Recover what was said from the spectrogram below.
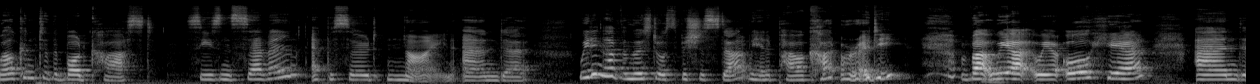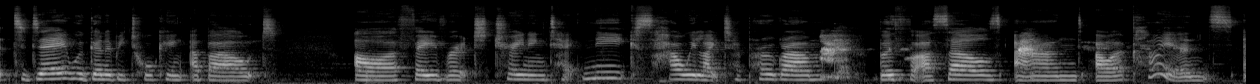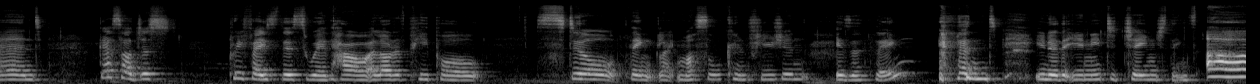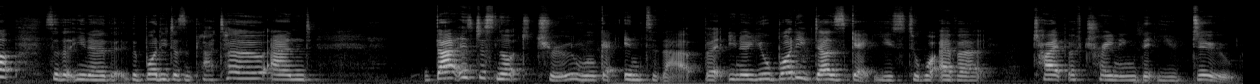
Welcome to the podcast, season seven, episode nine. And uh, we didn't have the most auspicious start. We had a power cut already, but we are we are all here. And today we're going to be talking about our favorite training techniques, how we like to program, both for ourselves and our clients. And I guess I'll just preface this with how a lot of people still think like muscle confusion is a thing. And you know that you need to change things up so that you know the, the body doesn't plateau. And that is just not true and we'll get into that. But you know your body does get used to whatever type of training that you do.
